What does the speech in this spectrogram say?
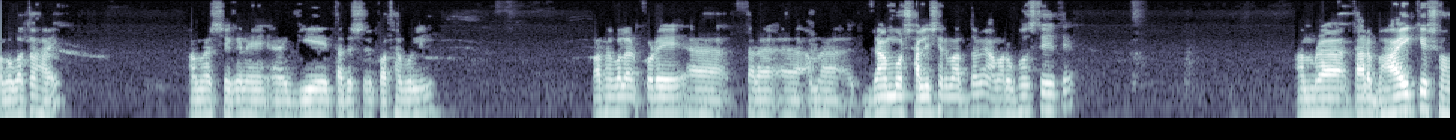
অবগত হয় আমরা সেখানে গিয়ে তাদের সাথে কথা বলি কথা বলার পরে তারা আমরা গ্রাম্য সালিশের মাধ্যমে আমার উপস্থিতিতে আমরা তার ভাইকে সহ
